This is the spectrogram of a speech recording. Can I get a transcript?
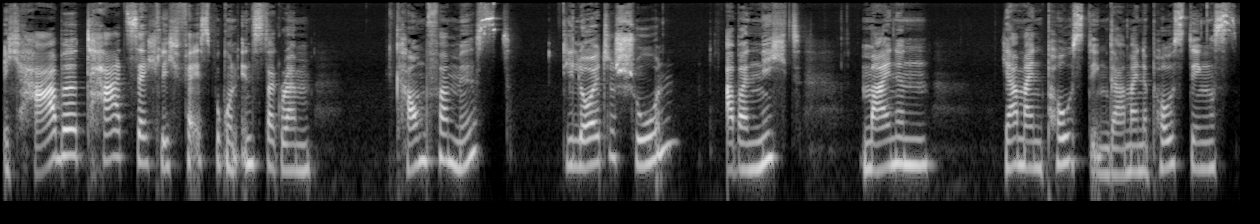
Ich habe tatsächlich Facebook und Instagram kaum vermisst. Die Leute schon, aber nicht meinen, ja, mein Posting da, meine Postings,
